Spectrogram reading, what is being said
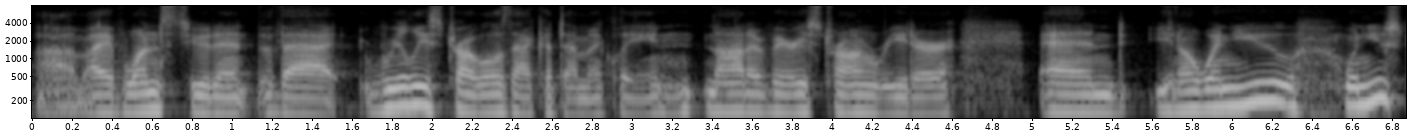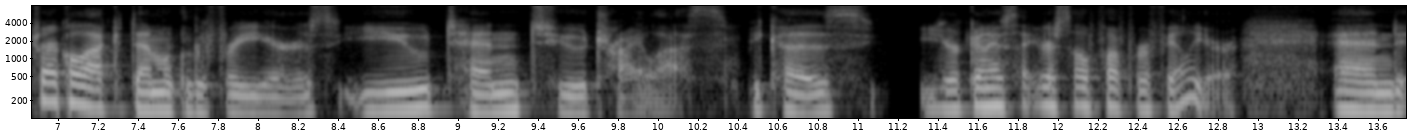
Um, I have one student that really struggles academically, not a very strong reader, and you know when you when you struggle academically for years, you tend to try less because you're going to set yourself up for failure. And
